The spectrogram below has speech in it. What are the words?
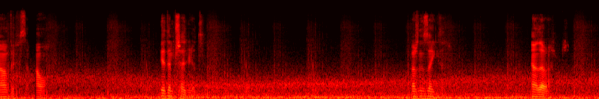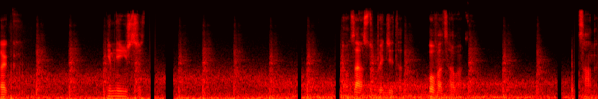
No, wy- za mało. Jeden przedmiot. Ważny za ile. No dobra. Tak. Nie mniej niż trzy. No, zaraz tu będzie ta głowa cała. Sane.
